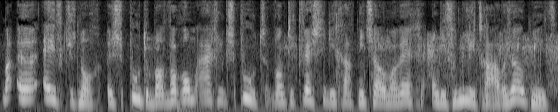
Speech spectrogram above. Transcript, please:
Maar uh, eventjes nog, een spoeddebat. Waarom eigenlijk spoed? Want die kwestie die gaat niet zomaar weg. En die familie trouwens ook niet.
